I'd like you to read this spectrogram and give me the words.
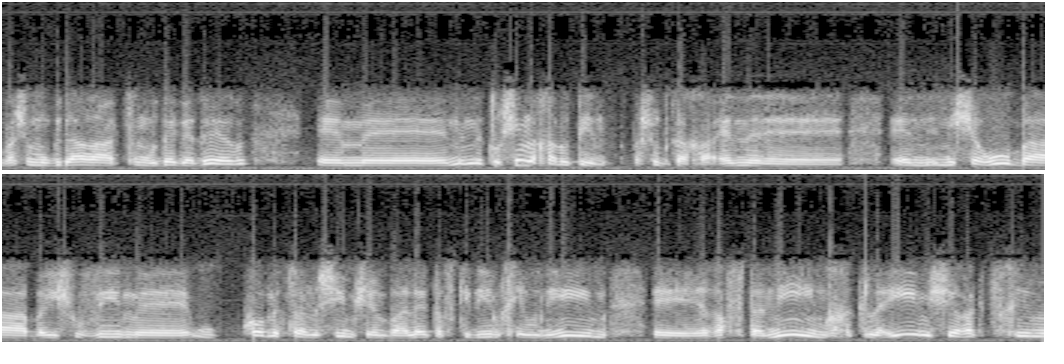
מה שמוגדר הצמודי גדר, הם אה, נטושים לחלוטין, פשוט ככה. הם, אה, הם נשארו ב, ביישובים אה, קומץ אנשים שהם בעלי תפקידים חיוניים, רפתנים, חקלאים שרק צריכים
